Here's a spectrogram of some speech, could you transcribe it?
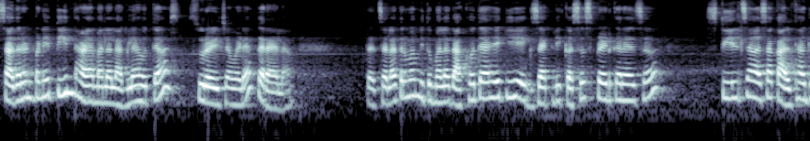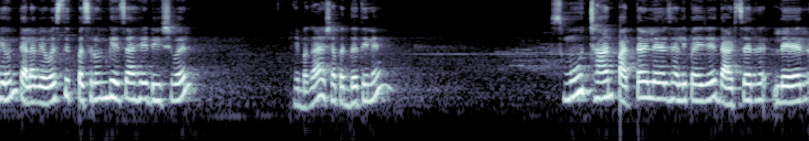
साधारणपणे तीन थाळ्या मला लागल्या होत्या सुरळीच्या वड्या करायला. तर चला तर मग मी तुम्हाला दाखवते आहे की हे एक्झॅक्टली कसं स्प्रेड करायचं. स्टीलचा असा कालथा घेऊन त्याला व्यवस्थित पसरवून घ्यायचं आहे डिशवर. हे बघा अशा पद्धतीने. स्मूथ छान पातळ लेअर झाली पाहिजे. दाटसर लेअर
